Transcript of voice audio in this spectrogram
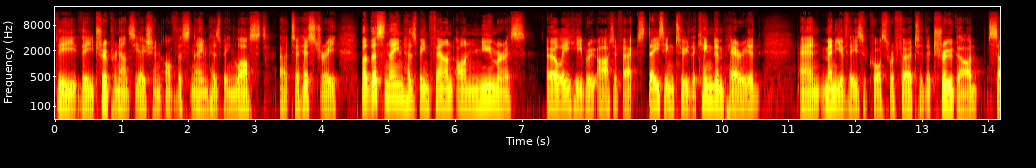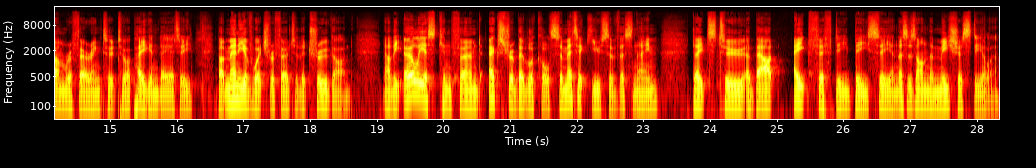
The the true pronunciation of this name has been lost uh, to history, but this name has been found on numerous early Hebrew artifacts dating to the kingdom period, and many of these, of course, refer to the true God, some referring to, to a pagan deity, but many of which refer to the true God. Now, the earliest confirmed extra biblical Semitic use of this name dates to about 850 BC, and this is on the Mesha stela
